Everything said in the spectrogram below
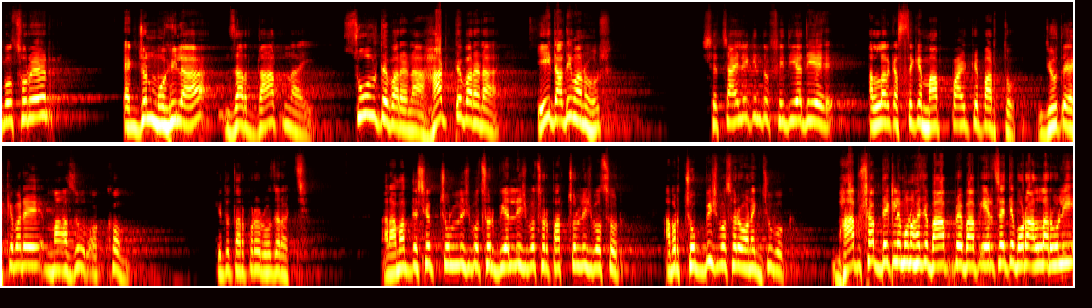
বছরের একজন মহিলা যার দাঁত নাই, চলতে পারে না, হাঁটতে পারে না, এই দাদি মানুষ, সে চাইলে কিন্তু ফিদিয়া দিয়ে আল্লাহর কাছ থেকে মাপ পাইতে পারত। যেহেতু একেবারে মাজুর, অক্ষম, কিন্তু তারপরে রোজা রাখছে। আর আমার দেশের চল্লিশ বছর, বিয়াল্লিশ বছর, পাঁচচল্লিশ বছর আবার চব্বিশ বছরের অনেক যুবক। ভাব সাপ দেখলে মনে হয় যে, বাপ রে বাপ, এর চাইতে বড় আল্লাহর অলি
